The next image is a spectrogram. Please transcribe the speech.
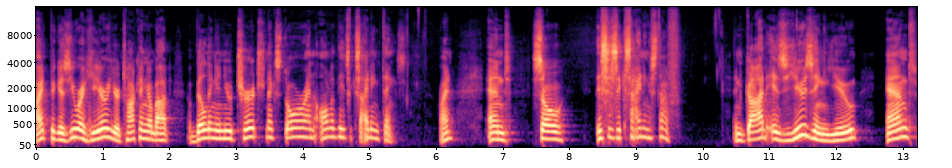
right? Because you are here, you're talking about building a new church next door, and all of these exciting things, right? And so this is exciting stuff. And God is using you and,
